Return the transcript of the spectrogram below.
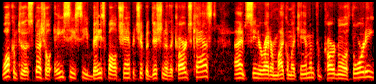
Welcome to a special ACC Baseball Championship edition of the Cards Cast. I am senior writer Michael McCammon from Cardinal Authority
